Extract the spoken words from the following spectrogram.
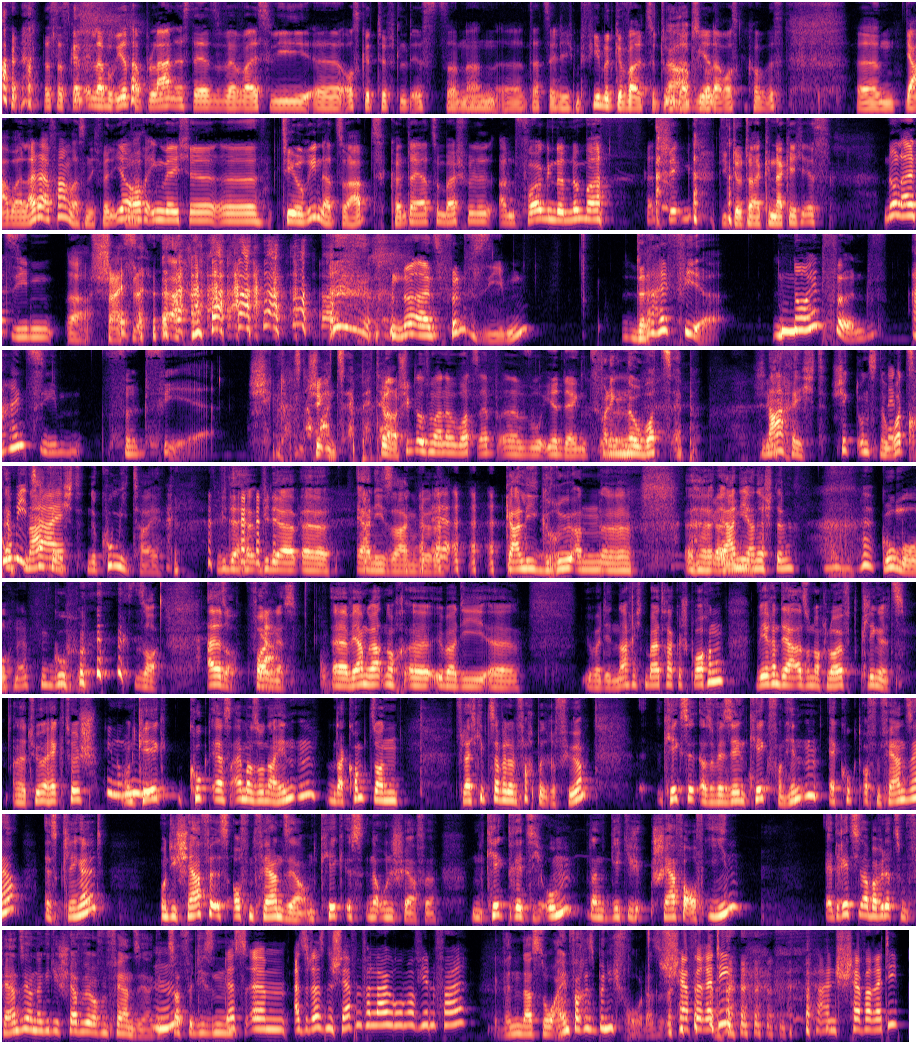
Dass das kein elaborierter Plan ist, der jetzt wer weiß wie äh, ausgetüftelt ist, sondern äh, tatsächlich viel mit Gewalt zu tun Ja, hat, wie er da rausgekommen ist. Ähm, ja, aber leider erfahren wir es nicht. Wenn ihr auch irgendwelche äh, Theorien dazu habt, könnt ihr ja zum Beispiel an folgende Nummer schicken, die total knackig ist. 017, ah, scheiße. 0157 34 95 1754. Schickt uns eine Schicken. WhatsApp, bitte. Genau, schickt uns mal eine WhatsApp, äh, wo ihr denkt. Vor allem äh, eine WhatsApp. Nachricht. Schickt uns eine, Eine WhatsApp-Nachricht. Eine Kumitai. Wie der, wie der äh, Ernie sagen würde. Galli Grü an äh, äh, Ernie an der Stelle. Gumo, ne? Gut. so. Also, folgendes. Äh, wir haben gerade noch äh, über die äh, über den Nachrichtenbeitrag gesprochen. Während der also noch läuft, klingelt's an der Tür hektisch. Und Kek guckt erst einmal so nach hinten und da kommt so ein, vielleicht gibt's da wieder einen Fachbegriff für. Kek, sitzt- also wir sehen Kek von hinten, er guckt auf den Fernseher, es klingelt und die Schärfe ist auf dem Fernseher und Kek ist in der Unschärfe. Und Kek dreht sich um, dann geht die Schärfe auf ihn. Er dreht sich aber wieder zum Fernseher und dann geht die Schärfe wieder auf den Fernseher. Gibt's dafür diesen Das, ähm, also das ist eine Schärfenverlagerung auf jeden Fall. wenn das so einfach ist, bin ich froh. Das ist, Schäferetti. Ein Schäferetti.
